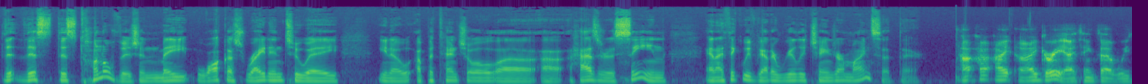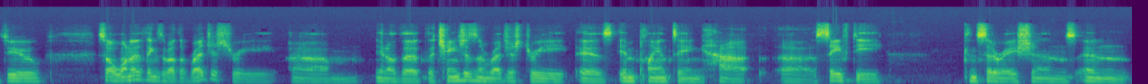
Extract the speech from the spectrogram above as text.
th- this, this tunnel vision may walk us right into a, you know, a potential uh, uh hazardous scene. And I think we've got to really change our mindset there. I, I, I agree. I think that we do so one of the things about the registry, um, you know, the the changes in registry is implanting ha- uh, safety considerations and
